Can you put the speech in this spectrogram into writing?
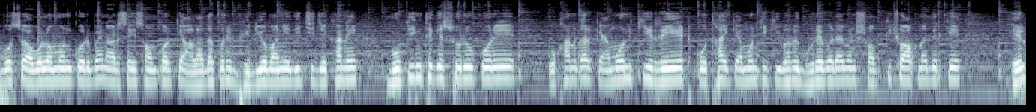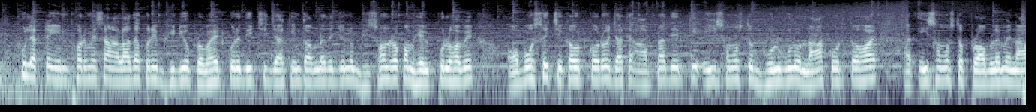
অবশ্যই অবলম্বন করবেন, আর সেই সম্পর্কে আলাদা করে ভিডিও বানিয়ে দিচ্ছি যেখানে বুকিং থেকে শুরু করে ওখানকার কেমন কি রেট কোথায় কেমন কি, কীভাবে ঘুরে বেড়াবেন সব কিছু আপনাদেরকে হেল্পফুল একটা ইনফরমেশান আলাদা করে ভিডিও প্রোভাইড করে দিচ্ছি, যা কিন্তু আপনাদের জন্য ভীষণ রকম হেল্পফুল হবে। অবশ্যই চেক আউট করো, যাতে আপনাদেরকে এই সমস্ত ভুলগুলো না করতে হয়, আর এই সমস্ত প্রবলেমে না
